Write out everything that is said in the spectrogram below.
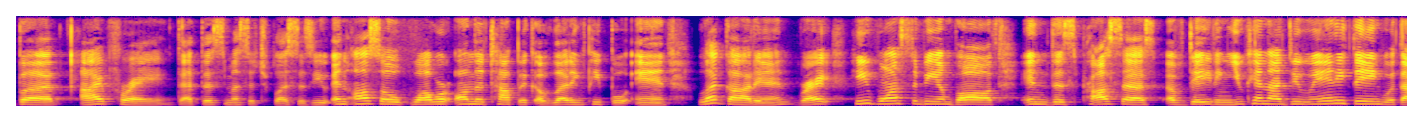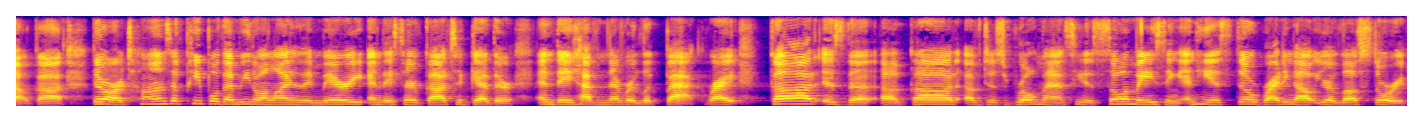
But I pray that this message blesses you. And also, while we're on the topic of letting people in, let God in, right? He wants to be involved in this process of dating. You cannot do anything without God. There are tons of people that meet online and they marry and they serve God together and they have never looked back, right? God is the uh, God of just romance. He is so amazing, and He is still writing out your love story.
